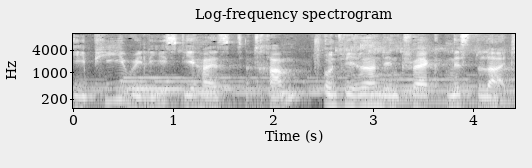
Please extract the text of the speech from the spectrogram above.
EP released, die heißt Tram. Und wir hören den Track Mist Light.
